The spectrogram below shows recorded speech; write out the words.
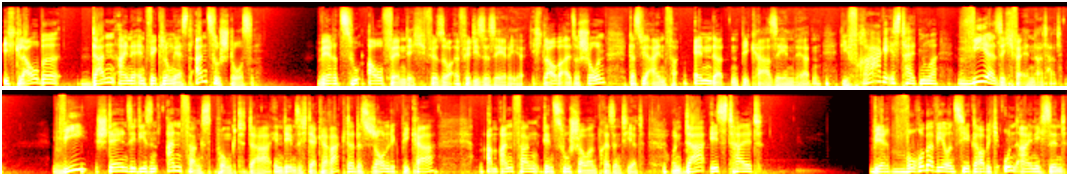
Ich glaube, dann eine Entwicklung erst anzustoßen, wäre zu aufwendig für, so, für diese Serie. Ich glaube also schon, dass wir einen veränderten Picard sehen werden. Die Frage ist halt nur, wie er sich verändert hat. Wie stellen Sie diesen Anfangspunkt dar, in dem sich der Charakter des Jean-Luc Picard am Anfang den Zuschauern präsentiert? Und da ist halt, worüber wir uns hier, glaube ich, uneinig sind,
